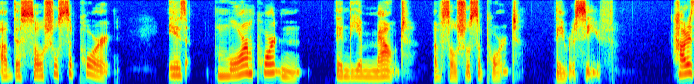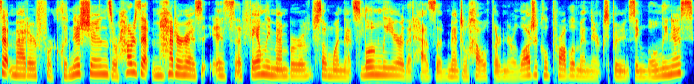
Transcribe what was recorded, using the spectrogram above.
of the social support is more important than the amount of social support they receive. How does that matter for clinicians, or how does that matter as, as a family member of someone that's lonely or that has a mental health or neurological problem and they're experiencing loneliness?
